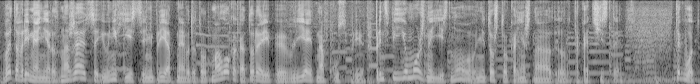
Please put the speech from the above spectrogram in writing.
В это время они размножаются, и у них есть неприятная вот эта вот молока, которая э, влияет на вкус при. В принципе, ее можно есть, но не то, что, конечно, такая чистая. Так вот,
